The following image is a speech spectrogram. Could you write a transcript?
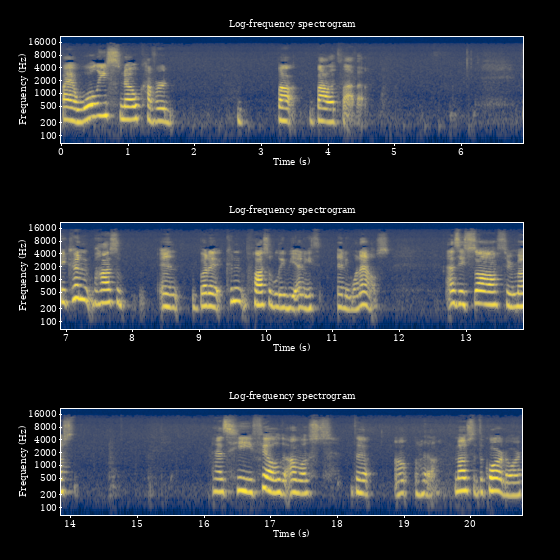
by a woolly, snow-covered ba- balaclava. He couldn't possibly and but it couldn't possibly be any anyone else. As he saw through most, as he filled almost the uh, most of the corridor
